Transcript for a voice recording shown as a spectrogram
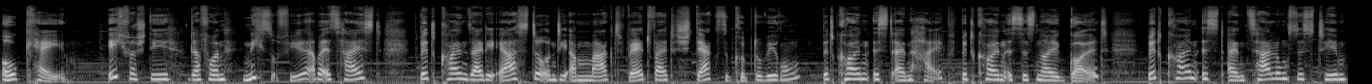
Okay. Ich verstehe davon nicht so viel, aber es heißt, Bitcoin sei die erste und die am Markt weltweit stärkste Kryptowährung. Bitcoin ist ein Hype, Bitcoin ist das neue Gold, Bitcoin ist ein Zahlungssystem,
